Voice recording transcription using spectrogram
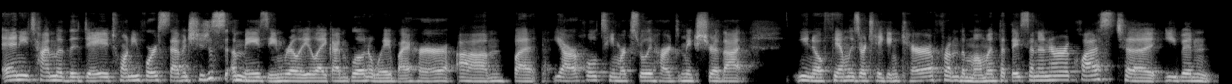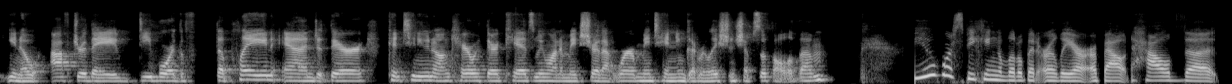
any time of the day, 24 seven. She's just amazing, really. Like I'm blown away by her. Um, but yeah, our whole team works really hard to make sure that, you know, families are taken care of from the moment that they send in a request to even, you know, after they deboard the the plane and they're continuing on care with their kids. We want to make sure that we're maintaining good relationships with all of them. You were speaking a little bit earlier about how the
